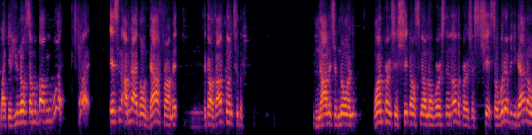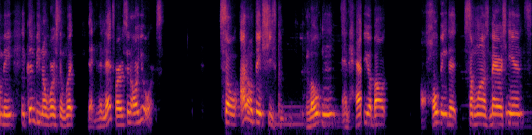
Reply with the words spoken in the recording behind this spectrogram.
Like if you know something about me, what? What? It's I'm not gonna die from it because I've come to the knowledge of knowing one person's shit don't smell no worse than the other person's shit. So whatever you got on me, it couldn't be no worse than what the the next person or yours. So I don't think she's gloating and happy about or hoping that someone's marriage ends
